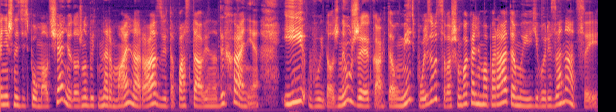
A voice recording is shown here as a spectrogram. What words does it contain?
Конечно, здесь по умолчанию должно быть нормально развито, поставлено дыхание. И вы должны уже как-то уметь пользоваться вашим вокальным аппаратом и его резонацией.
